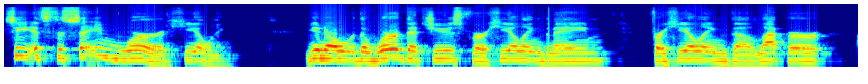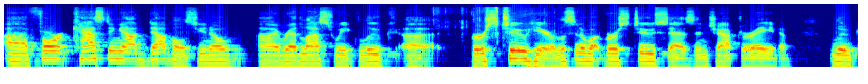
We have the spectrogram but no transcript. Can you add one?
See, it's the same word, healing. You know, the word that's used for healing the maimed, for healing the leper, uh, for casting out devils. You know, I read last week, Luke, uh, verse 2 here. Listen to what verse 2 says in chapter 8 of Luke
